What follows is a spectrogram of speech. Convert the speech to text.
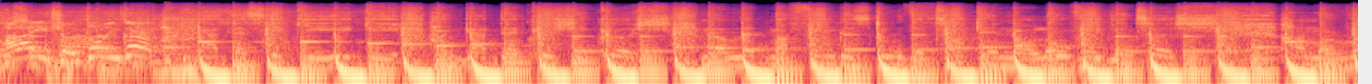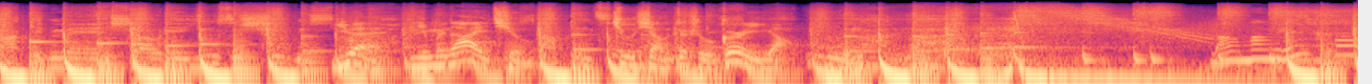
好了一首中文歌愿你们的爱情就像这首歌一样。茫茫人海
